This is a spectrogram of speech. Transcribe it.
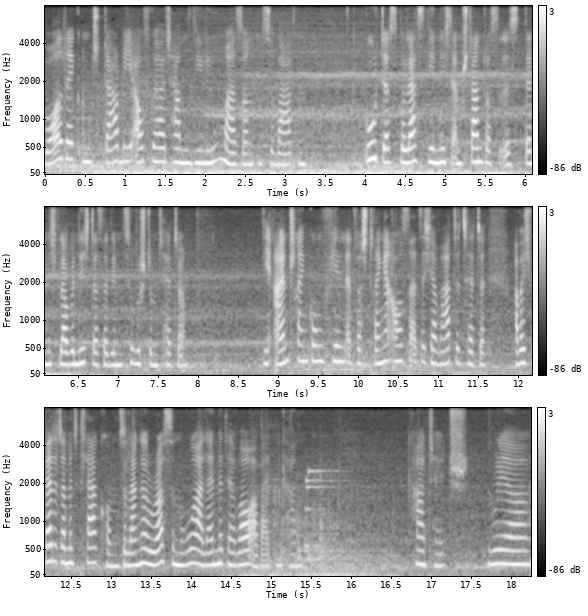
Waldeck und Darby aufgehört haben, die Luma-Sonden zu warten. Gut, dass Golaski nicht am Standort ist, denn ich glaube nicht, dass er dem zugestimmt hätte. Die Einschränkungen fielen etwas strenger aus, als ich erwartet hätte, aber ich werde damit klarkommen, solange Ross in Ruhe allein mit der WoW arbeiten kann. Cartage. Julia,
